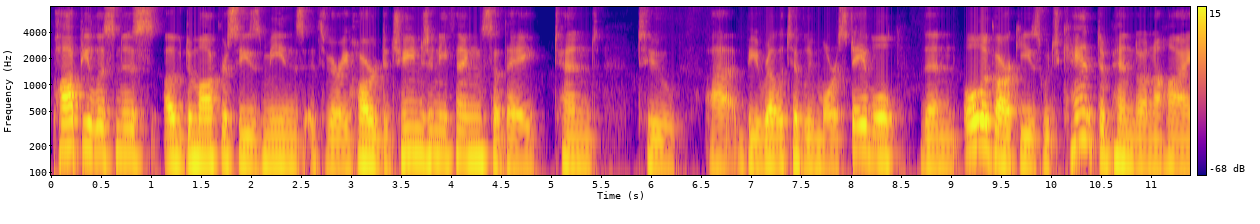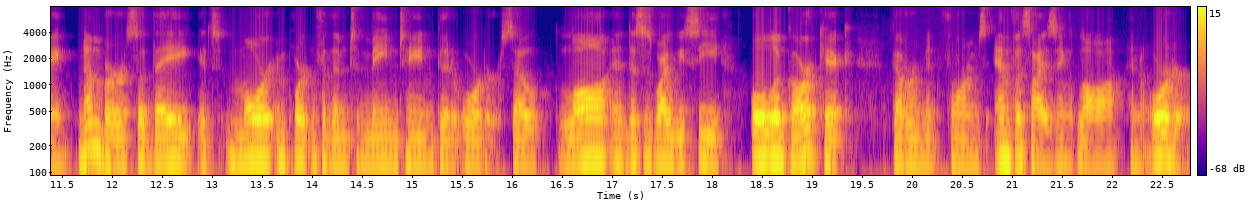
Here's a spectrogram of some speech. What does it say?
populousness of democracies means it's very hard to change anything, so they tend to uh, be relatively more stable than oligarchies, which can't depend on a high number, so they it's more important for them to maintain good order. So law, and this is why we see oligarchic government forms emphasizing law and order.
